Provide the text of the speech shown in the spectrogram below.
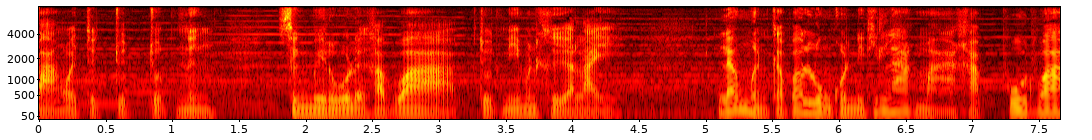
วางไว้จุดจุดจุดหนึ่งซึ่งไม่รู้เลยครับว่าจุดนี้มันคืออะไร แล้วเหมือนกับว่าลุงคนนี้ที่ลากหมาครับ พูดว่า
